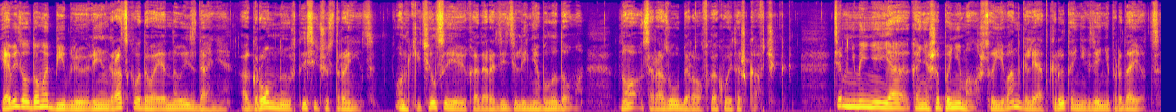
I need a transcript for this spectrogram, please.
я видел дома Библию ленинградского довоенного издания, огромную в тысячу страниц. Он кичился ею, когда родителей не было дома – но сразу убирал в какой-то шкафчик. Тем не менее, я, конечно, понимал, что Евангелие открыто нигде не продается.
